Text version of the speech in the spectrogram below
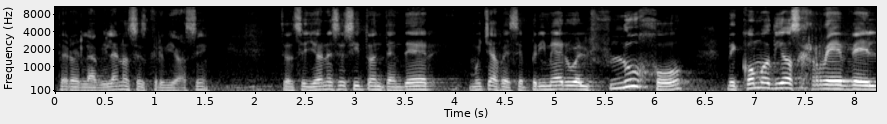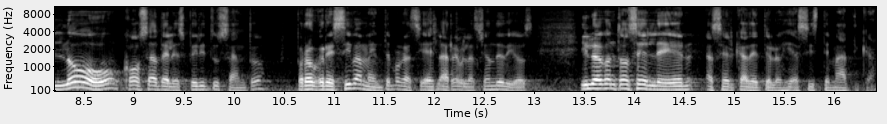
pero la Biblia no se escribió así. Entonces yo necesito entender muchas veces primero el flujo de cómo Dios reveló cosas del Espíritu Santo progresivamente, porque así es la revelación de Dios, y luego entonces leer acerca de teología sistemática,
